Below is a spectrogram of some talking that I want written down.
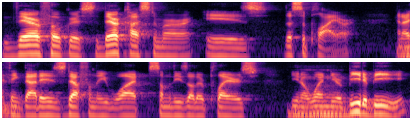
their focus, their customer is the supplier. And I think that is definitely what some of these other players, you know, when you're B2B,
